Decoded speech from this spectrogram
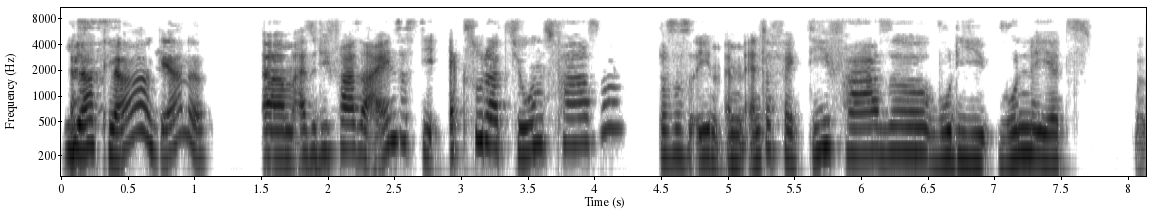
Ja, klar, gerne. Ähm, also die Phase eins ist die Exudationsphase. Das ist eben im Endeffekt die Phase, wo die Wunde jetzt äh,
